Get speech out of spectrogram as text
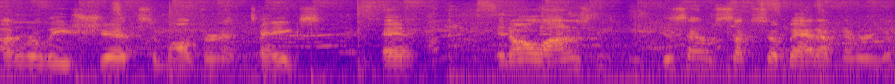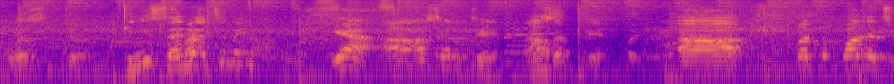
unreleased shit, some alternate takes, and in all honesty, this album sucks so bad I've never even listened to it. can you send What? that to me? Yeah, I'll, I'll send it to you. I'll Awesome. send it to you. Uh, but the one that's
